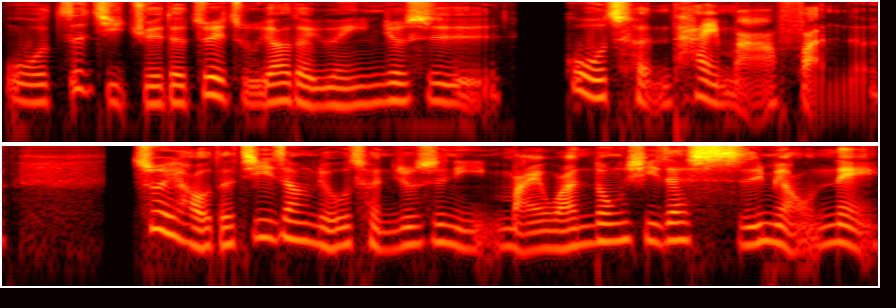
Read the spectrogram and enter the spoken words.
我自己觉得最主要的原因就是过程太麻烦了。最好的记账流程就是你买完东西在十秒内。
